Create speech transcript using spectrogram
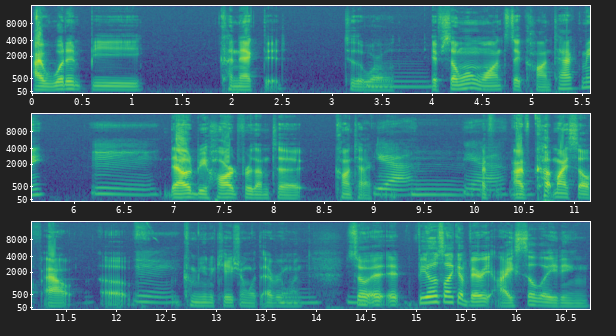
I wouldn't be connected to the world. If someone wants to contact me, Mm, that would be hard for them to contact me. yeah. Yeah. I've, I've cut myself out of Mm. communication with everyone. So it, it feels like a very isolating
